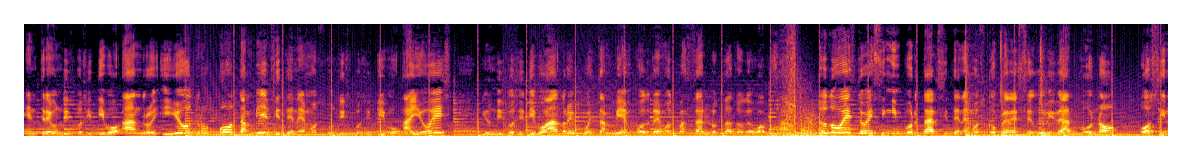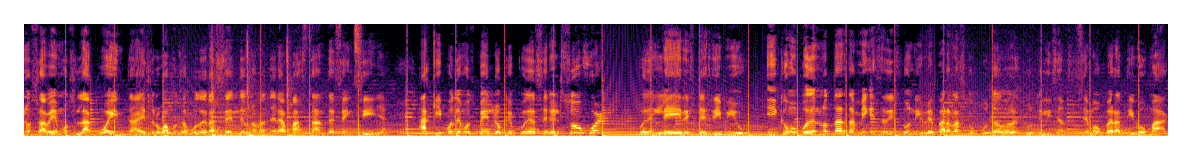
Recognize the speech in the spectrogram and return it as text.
entre un dispositivo Android y otro o también si tenemos un dispositivo iOS y un dispositivo Android pues también podremos pasar los datos de WhatsApp. Todo esto es sin importar si tenemos copia de seguridad o no o si no sabemos la cuenta. Esto lo vamos a poder hacer de una manera bastante sencilla. Aquí podemos ver lo que puede hacer el software, pueden leer este review y como pueden notar también está disponible para las computadoras que utilizan sistema operativo Mac.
